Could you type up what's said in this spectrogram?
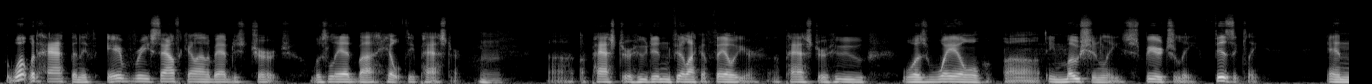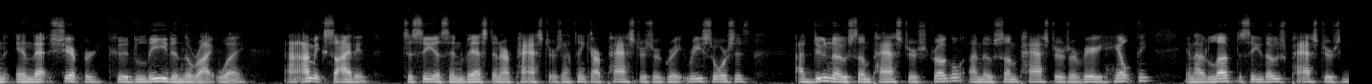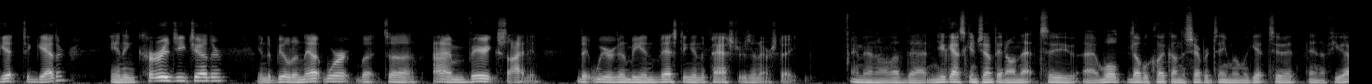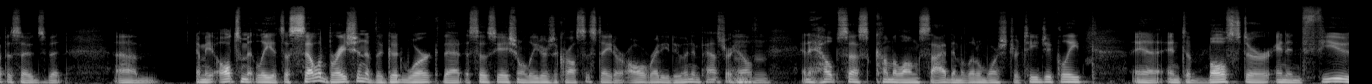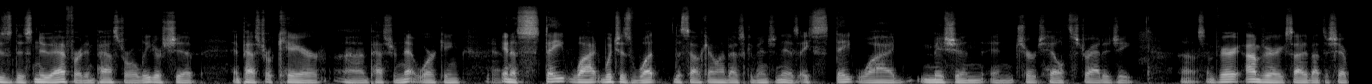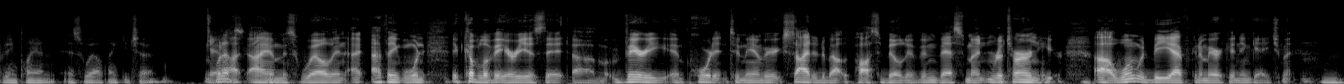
But what would happen if every South Carolina Baptist church was led by a healthy pastor? Mm uh, a pastor who didn't feel like a failure, a pastor who was well uh, emotionally, spiritually, physically, and and that shepherd could lead in the right way. I'm excited to see us invest in our pastors. I think our pastors are great resources. I do know some pastors struggle. I know some pastors are very healthy, and I'd love to see those pastors get together and encourage each other and to build a network. But uh, I am very excited that we are going to be investing in the pastors in our state. Amen. I love that. And you guys can jump in on that too. Uh, we'll double click on the Shepherd team when we get to it in a few episodes. But um, I mean, ultimately, it's a celebration of the good work that associational leaders across the state are already doing in pastor mm-hmm. health. And it helps us come alongside them a little more strategically and, and to bolster and infuse this new effort in pastoral leadership and pastoral care uh, and pastoral networking yeah. in a statewide, which is what the South Carolina Baptist Convention is, a statewide mission and church health strategy. Uh, so I'm very I'm very excited about the shepherding plan as well. Thank you, Chuck. Yeah? I, I am as well, and I, I think one a couple of areas that um, are very important to me. I'm very excited about the possibility of investment and return here. Uh, one would be African American engagement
